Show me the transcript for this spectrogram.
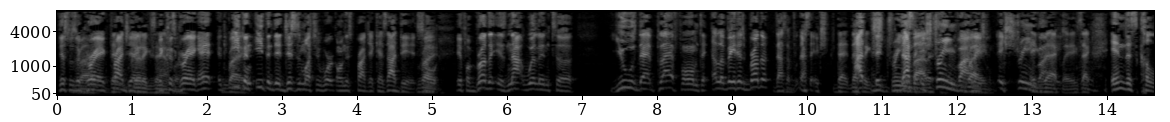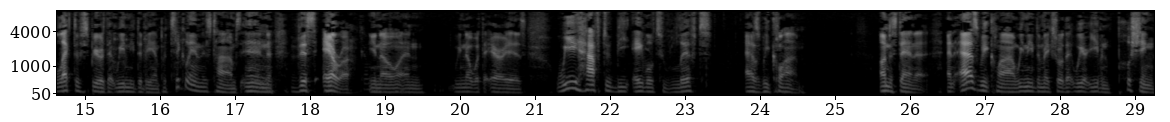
this was a Right. Greg project because Greg, and Right. Ethan, Ethan did just as much work on this project as I did. So Right. if a brother is not willing to use that platform to elevate his brother, that's a, that's a, That- that's I- extreme That's an violation. extreme violation. Right. Extreme exactly, violation. exactly. In this collective spirit that we need to be in, particularly in these times, in this era, you know, and we know what the era is. We have to be able to lift as we climb. Understand that. And as we climb, we need to make sure that we are even pushing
